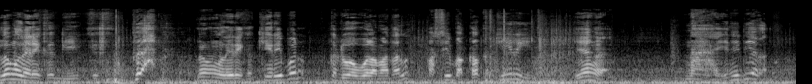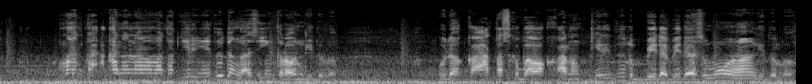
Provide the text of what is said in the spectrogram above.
Lu ngelirik ke, ke bah, lu ngelirik ke kiri pun kedua bola mata lu pasti bakal ke kiri. Ya nggak? Nah ini dia mata kanan sama mata kirinya itu udah nggak sinkron gitu loh. Udah ke atas ke bawah ke kanan ke kiri itu beda-beda semua gitu loh.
